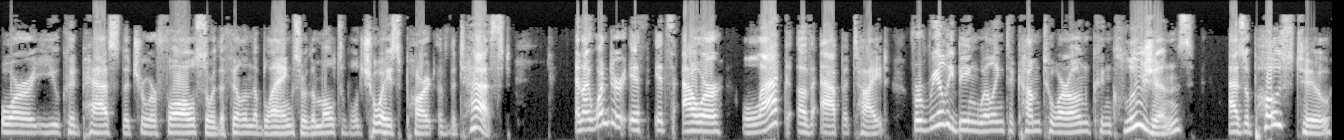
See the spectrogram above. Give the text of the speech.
or you could pass the true or false or the fill in the blanks or the multiple choice part of the test. And I wonder if it's our lack of appetite for really being willing to come to our own conclusions as opposed to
